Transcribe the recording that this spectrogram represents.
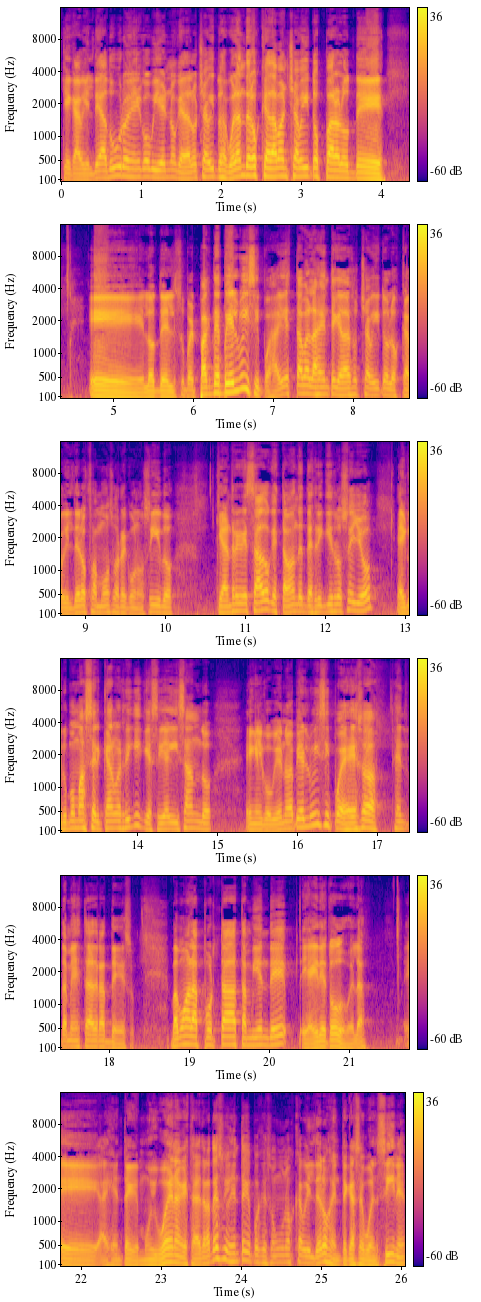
que cabildea duro en el gobierno, que da los chavitos. ¿Se acuerdan de los que daban chavitos para los de eh, los del Super PAC de y Pues ahí estaba la gente que da esos chavitos, los cabilderos famosos, reconocidos, que han regresado, que estaban desde Ricky Rosselló, el grupo más cercano es Ricky, que sigue guisando en el gobierno de y pues esa gente también está detrás de eso. Vamos a las portadas también de, y hay de todo, ¿verdad? Eh, hay gente muy buena que está detrás de eso y gente que, pues, que son unos cabilderos, gente que hace buen cine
